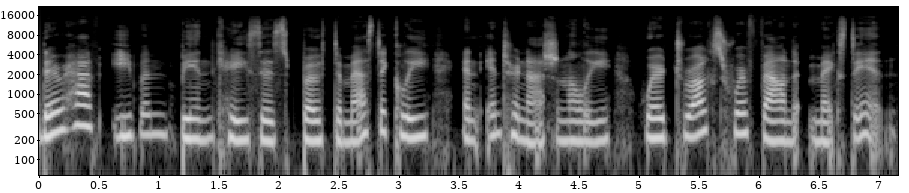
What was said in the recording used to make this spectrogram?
There have even been cases both domestically and internationally where drugs were found mixed in,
